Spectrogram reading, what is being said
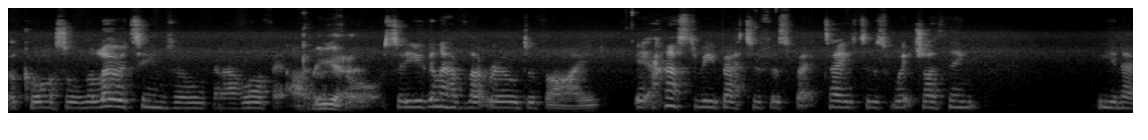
of course, all the lower teams are all going to love it, I would Yeah. thought. So you're going to have that real divide. It has to be better for spectators, which I think, you know,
